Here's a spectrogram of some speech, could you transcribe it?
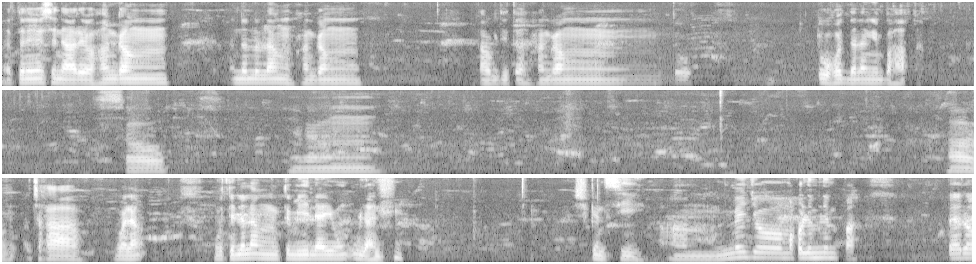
Ito na yung scenario. Hanggang, ano na lang, hanggang, tawag dito, hanggang to, tuhod na lang yung baha. So, oh, at saka, walang, buti na lang tumila yung ulan. As you can see, um, medyo makulimlim pa. Pero,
